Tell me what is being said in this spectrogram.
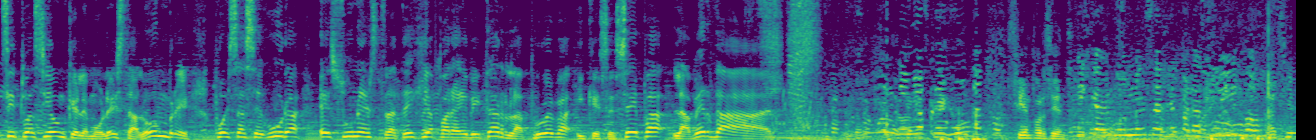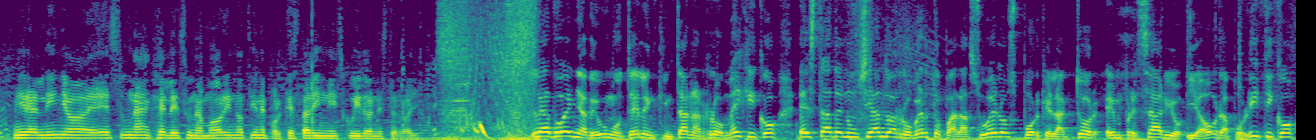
situación que le molesta al hombre, pues asegura es una estrategia para evitar la prueba y que se sepa la verdad. El niño pregunta por 100%. si que algún mensaje para su hijo. Mira, el niño es un ángel, es un amor y no tiene por qué estar inmiscuido en este rollo. La dueña de un hotel en Quintana Roo, México, está denunciando a Roberto Palazuelos porque el actor, empresario y ahora político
